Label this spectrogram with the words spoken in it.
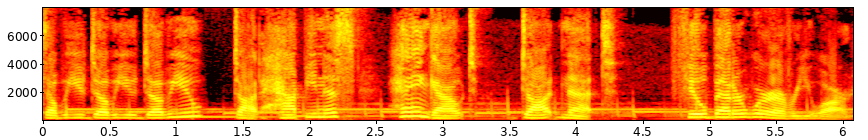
www.happinesshangout.net. Feel better wherever you are.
